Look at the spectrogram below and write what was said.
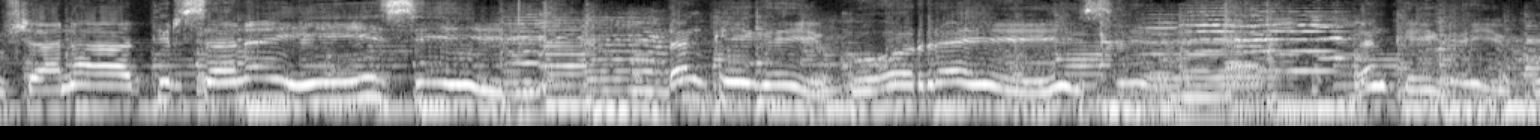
hawshaanaad tirsanaysi dhankaygay ku horayse dhankaygay ku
